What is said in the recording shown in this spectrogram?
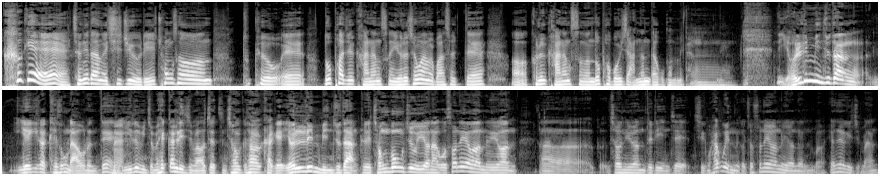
크게 정의당의 지지율이 총선 투표에 높아질 가능성이 여러 정황을 봤을 때 어, 그럴 가능성은 높아 보이지 않는다고 봅니다. 음. 네. 열린민주당 얘기가 계속 나오는데 네. 이름이 좀 헷갈리지만 어쨌든 정, 정확하게 열린민주당 그 정봉주 의원하고 손혜원 의원 어, 전 의원들이 이제 지금 하고 있는 거죠. 손혜원 의원은 뭐 현역이지만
